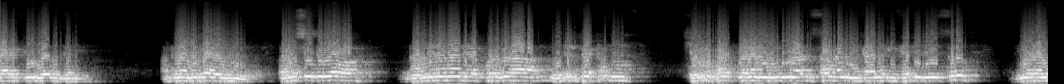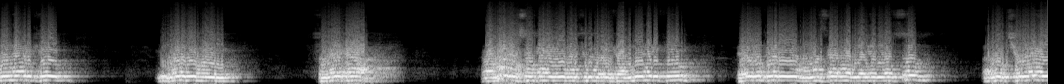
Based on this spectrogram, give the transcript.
గారికి ఇవ్వడం జరిగింది. అటువంటి పరిస్థితుల్లో నమ్మిన ఎప్పుడు కూడా వదిలిపెట్టము. చెవి పట్టుకొని ముందు నడుస్తామని మీకు అందరికీ తెలియజేస్తూ మీరందరికీ ఈరోజు సురేఖ ప్రమాణ స్వీకారం వచ్చిన మీకు అందరికీ పేరు పేరు నమస్కారాలు తెలియజేస్తూ మరి చివరి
